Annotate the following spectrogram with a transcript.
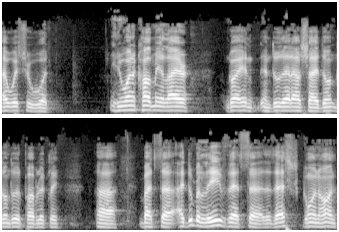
I wish you would. If you want to call me a liar, go ahead and, and do that outside. Don't don't do it publicly. Uh, but uh, I do believe that, uh, that that's going on,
